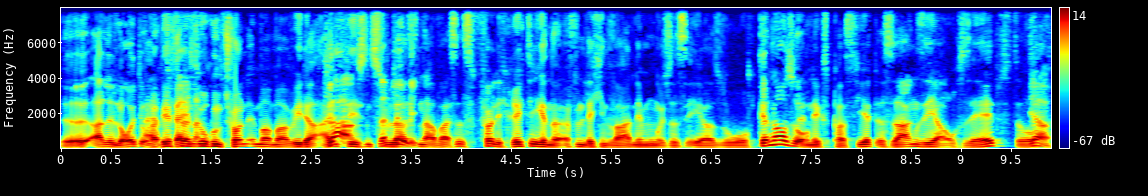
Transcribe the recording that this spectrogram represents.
äh, alle Leute oder Ja, wir versuchen es schon immer mal wieder Klar, einfließen zu natürlich. lassen, aber es ist völlig richtig. In der öffentlichen Wahrnehmung ist es eher so, Genau so. wenn nichts passiert ist, sagen sie ja auch selbst. So, Ja.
